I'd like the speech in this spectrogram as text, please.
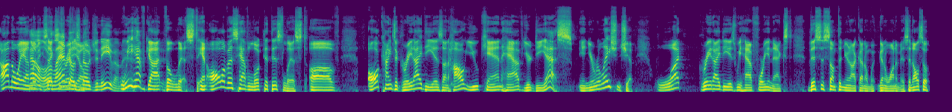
on the way on Hell, Living Sexy Orlando's Radio, no Geneva. Man. we have got the list, and all of us have looked at this list of all kinds of great ideas on how you can have your DS in your relationship. What great ideas we have for you next. This is something you're not going to want to miss. And also,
